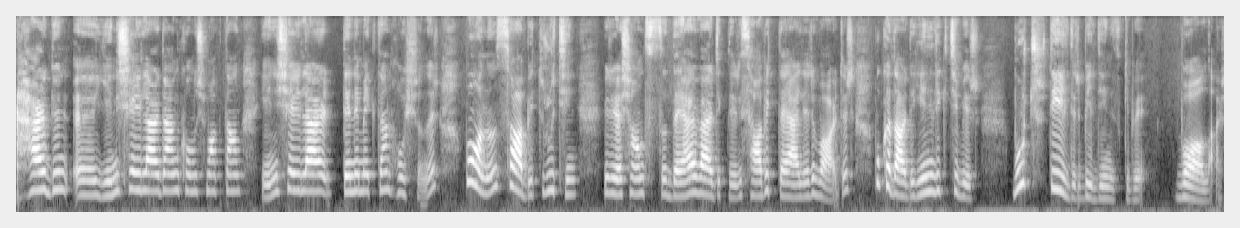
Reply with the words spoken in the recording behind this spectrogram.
Her gün e, yeni şeylerden konuşmaktan, yeni şeyler denemekten hoşlanır. Boğanın sabit, rutin bir yaşantısı, değer verdikleri sabit değerleri vardır. Bu kadar da yenilikçi bir burç değildir bildiğiniz gibi boğalar.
